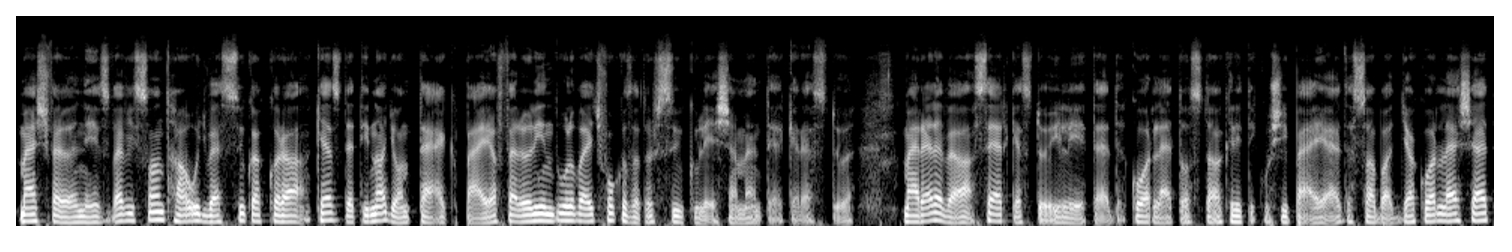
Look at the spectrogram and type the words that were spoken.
Másfelől nézve viszont, ha úgy vesszük, akkor a kezdeti nagyon tág pálya felől indulva egy fokozatos szűkülésen mentél keresztül. Már eleve a szerkesztői léted korlátozta a kritikusi pályád szabad gyakorlását,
